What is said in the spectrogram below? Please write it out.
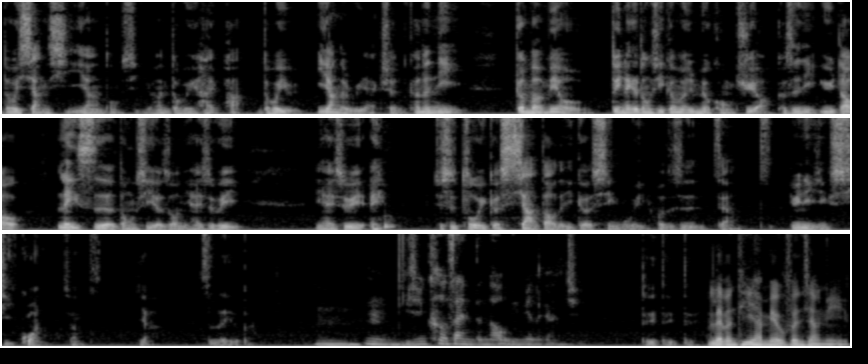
都会想起一样的东西，然后你都会害怕，你都会有一样的 reaction。可能你根本没有对那个东西根本就没有恐惧啊，可是你遇到类似的东西的时候，你还是会，你还是会哎。就是做一个吓到的一个行为，或者是这样子，因为你已经习惯了这样子呀之类的吧。嗯嗯，已经刻在你的脑里面的感觉。对对对，，Eleven T 还没有分享你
